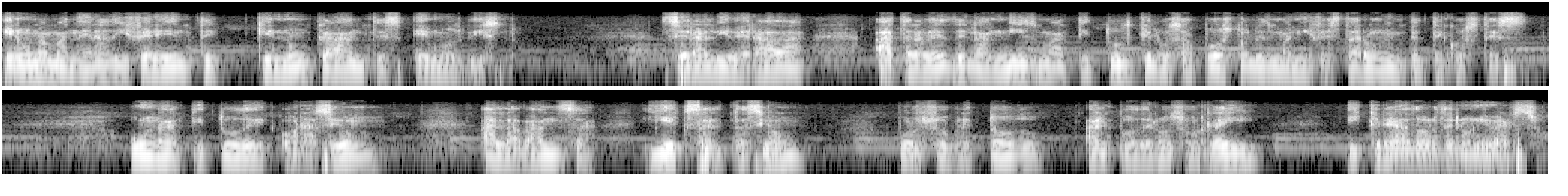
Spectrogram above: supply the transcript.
en una manera diferente que nunca antes hemos visto. Será liberada a través de la misma actitud que los apóstoles manifestaron en Pentecostés. Una actitud de oración, alabanza y exaltación por sobre todo al poderoso Rey y Creador del universo.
